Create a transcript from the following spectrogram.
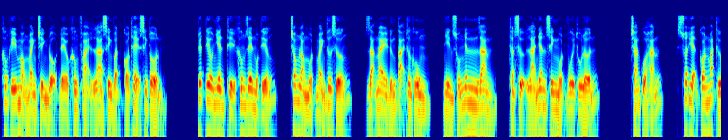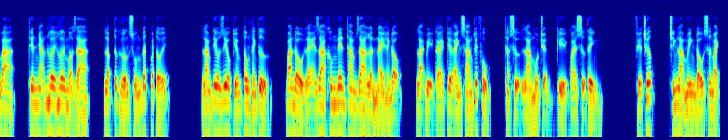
không khí mỏng manh trình độ đều không phải là sinh vật có thể sinh tồn. Tuyết tiêu nhiên thì không rên một tiếng, trong lòng một mảnh thư sướng, dạng này đứng tại thương khung, nhìn xuống nhân gian, thật sự là nhân sinh một vui thú lớn. Chán của hắn, xuất hiện con mắt thứ ba, thiên nhãn hơi hơi mở ra, lập tức hướng xuống đất quét tới. Làm tiêu diêu kiếm tông thánh tử, ban đầu lẽ ra không nên tham gia lần này hành động, lại bị cái kia ánh sáng thuyết phục, thật sự là một chuyện kỳ quái sự tình. Phía trước, chính là minh đấu sân mạch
